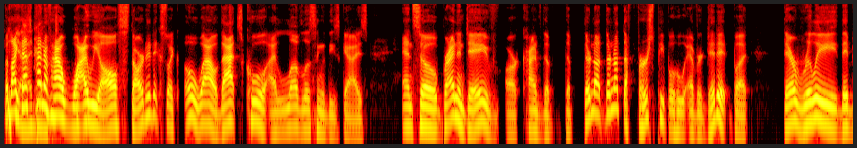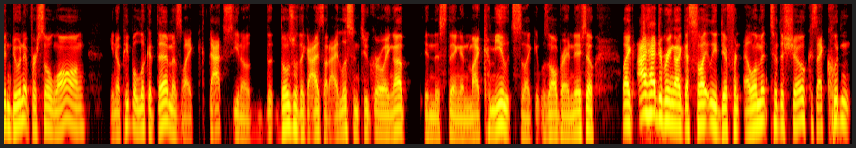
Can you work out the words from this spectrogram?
But like yeah, that's I kind do. of how why we all started. It's like, oh wow, that's cool. I love listening to these guys. And so Brian and Dave are kind of the the they're not they're not the first people who ever did it, but they're really they've been doing it for so long. You know, people look at them as like that's you know th- those are the guys that I listened to growing up in this thing and my commutes like it was all Brian and Dave. So like I had to bring like a slightly different element to the show because I couldn't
